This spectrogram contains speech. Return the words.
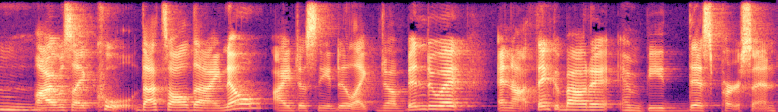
Mm. I was like, cool, that's all that I know. I just need to like jump into it and not think about it and be this person.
